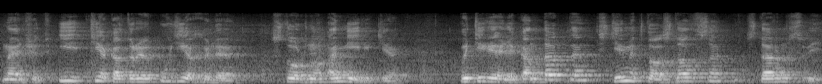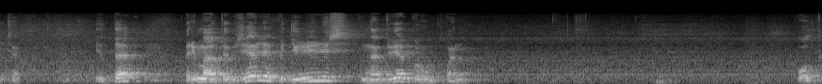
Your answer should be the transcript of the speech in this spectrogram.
значит, и те, которые уехали в сторону Америки, потеряли контакты с теми, кто остался в Старом Свете. Итак, приматы взяли и поделились на две группы. Вот.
